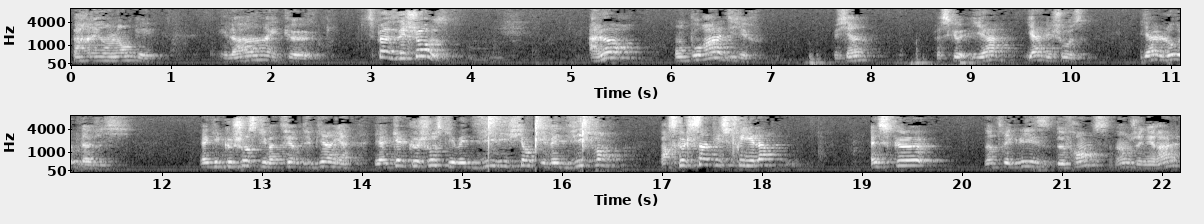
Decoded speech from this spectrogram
parler en langue est, là, et que qu'il se passe des choses, alors on pourra dire, viens, parce qu'il y a, y a des choses, il y a l'eau de la vie. Il y a quelque chose qui va te faire du bien, il y, a, quelque chose qui va être vivifiant, qui va être vivant, parce que le Saint-Esprit est là. Est-ce que notre Église de France, hein, en général,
